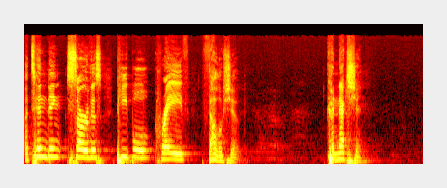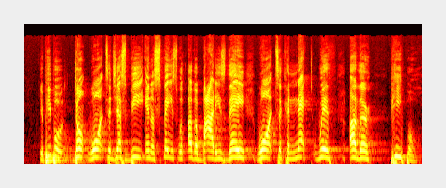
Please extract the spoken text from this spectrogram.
attending service, people crave fellowship, connection. Your people don't want to just be in a space with other bodies, they want to connect with other people.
